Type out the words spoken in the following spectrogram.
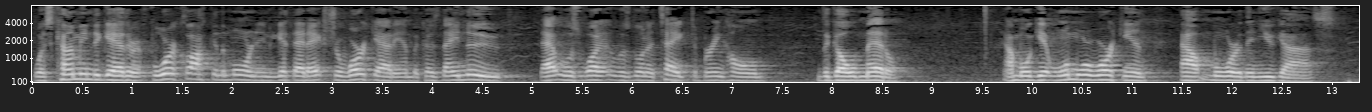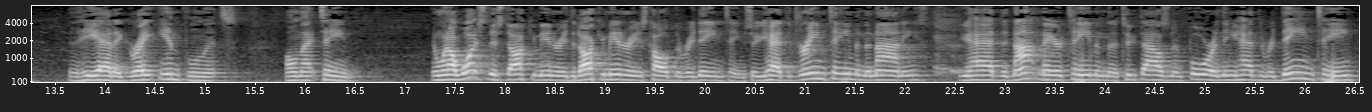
was coming together at four o'clock in the morning to get that extra workout in because they knew that was what it was going to take to bring home the gold medal. I'm going to get one more work in out more than you guys. And he had a great influence on that team. And when I watched this documentary, the documentary is called The Redeem Team. So you had the Dream Team in the 90s, you had the Nightmare Team in the 2004, and then you had the Redeem Team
